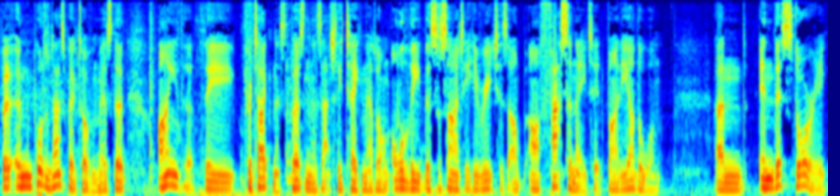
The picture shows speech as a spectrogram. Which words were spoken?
But an important aspect of them is that either the protagonist, the person that's actually taking that on, or the, the society he reaches are, are fascinated by the other one. And in this story,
